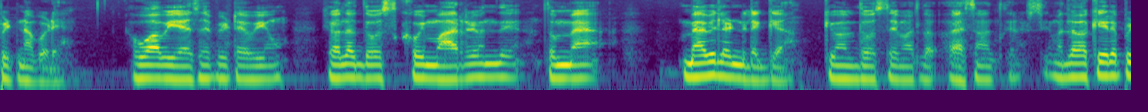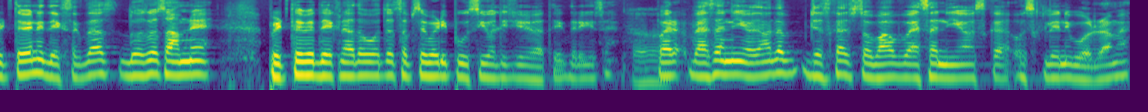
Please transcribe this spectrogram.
पिटना पड़े हुआ भी ऐसे पिटे हुई हूँ। कि मतलब दोस्त कोई मार रहे होंगे तो मैं मैं भी लड़ने लग गया कि मतलब दोस्त से मतलब ऐसा मत कर मतलब अकेले पिटते हुए नहीं देख सकता। दोस्तों के सामने पिटते हुए देखना तो वो तो सबसे बड़ी पूसी वाली चीज़ होती है एक तरीके से। पर वैसा नहीं होता। मतलब जिसका स्वभाव वैसा नहीं है उसका उसके लिए नहीं बोल रहा मैं।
